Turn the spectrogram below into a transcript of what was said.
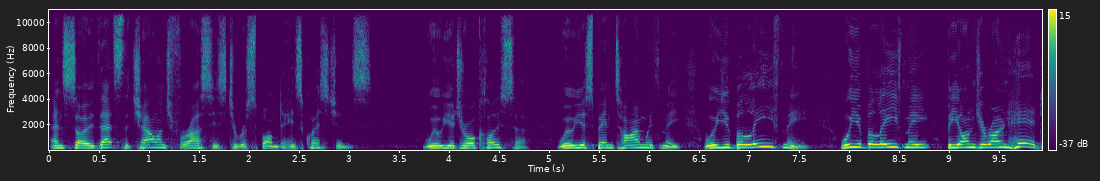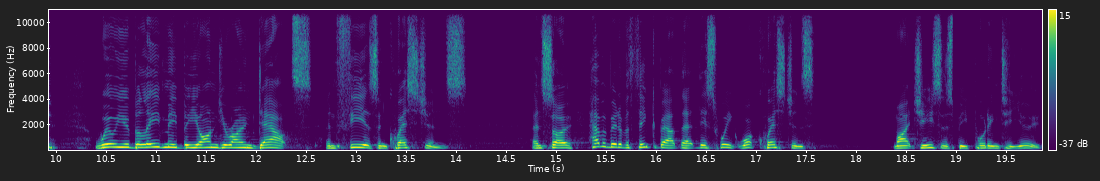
And so that's the challenge for us is to respond to his questions. Will you draw closer? Will you spend time with me? Will you believe me? Will you believe me beyond your own head? Will you believe me beyond your own doubts and fears and questions? And so have a bit of a think about that this week. What questions might Jesus be putting to you?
